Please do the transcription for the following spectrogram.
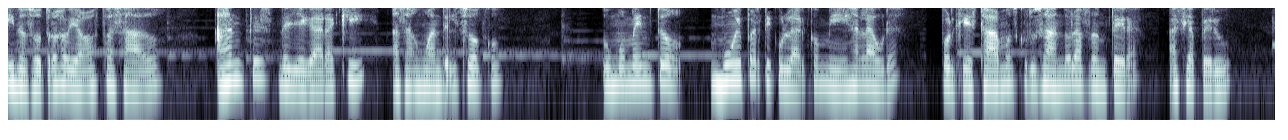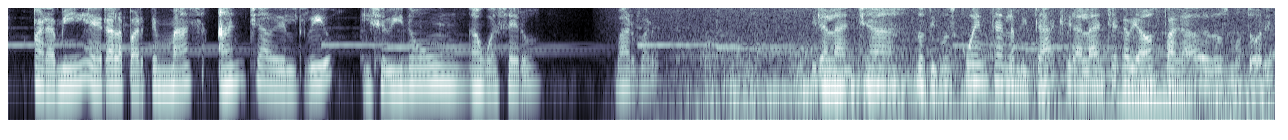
y nosotros habíamos pasado, antes de llegar aquí, a San Juan del Soco, un momento muy particular con mi hija Laura, porque estábamos cruzando la frontera hacia Perú. Para mí era la parte más ancha del río y se vino un aguacero bárbaro. Y la lancha, nos dimos cuenta en la mitad que la lancha que habíamos pagado de dos motores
